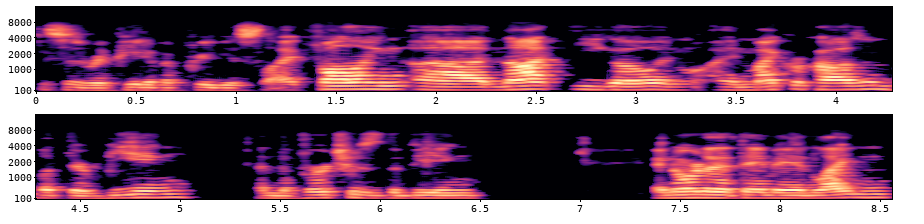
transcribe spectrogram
This is a repeat of a previous slide, following uh, not ego and, and microcosm, but their being and the virtues of the being, in order that they may enlighten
